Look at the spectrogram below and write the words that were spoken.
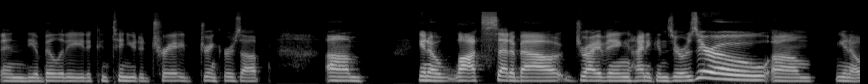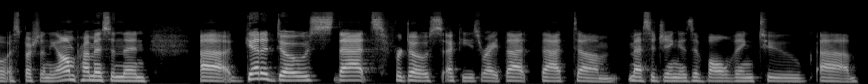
in the ability to continue to trade drinkers up. Um, you know, lots said about driving Heineken zero zero, um, you know, especially in the on premise, and then uh, get a dose. That's for Dos Equis, right? That that um, messaging is evolving to um,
